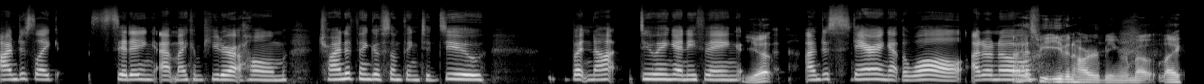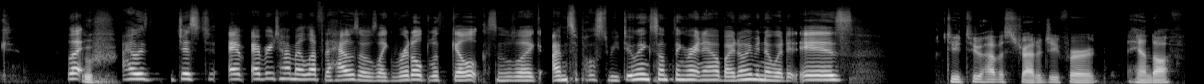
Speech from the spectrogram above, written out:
I'm just like sitting at my computer at home trying to think of something to do, but not doing anything. Yep. I'm just staring at the wall. I don't know. It has to be even harder being remote. Like, But oof. I was just every time I left the house, I was like riddled with guilt because I was like, I'm supposed to be doing something right now, but I don't even know what it is. Do you two have a strategy for handoff?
